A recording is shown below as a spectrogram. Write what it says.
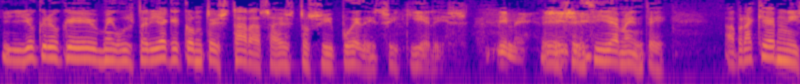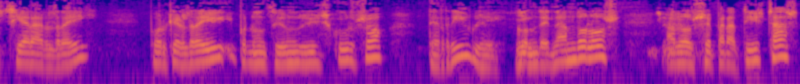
yo creo que me gustaría que contestaras a esto si puedes, si quieres. Dime. Eh, sencillamente, ¿habrá que amnistiar al rey? Porque el rey pronunció un discurso terrible, condenándolos a los separatistas,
